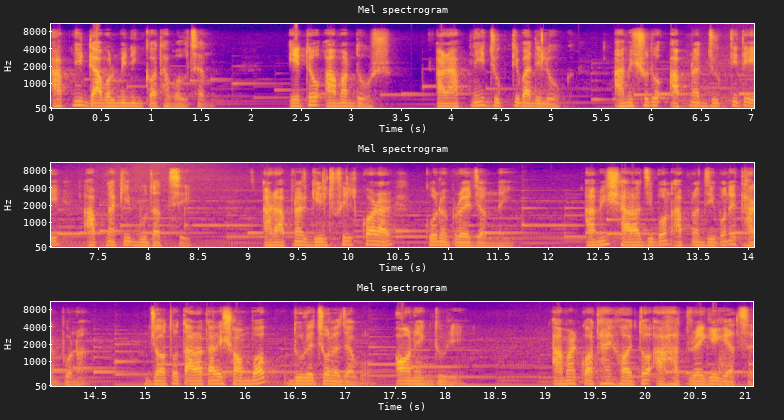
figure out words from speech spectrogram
আপনি ডাবল মিনিং কথা বলছেন। এটাও আমার দোষ। আর আপনি যুক্তিবাদী লোক। আমি শুধু আপনার যুক্তিতে আপনাকে বোঝাচ্ছি। আর আপনার গিল্ট ফিল করার কোনো প্রয়োজন নেই। আমি সারা জীবন আপনার জীবনে থাকব না। যত তাড়াতাড়ি সম্ভব দূরে চলে যাব, অনেক দূরে আমার কথায় হয়তো আহাত রেগে গেছে,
